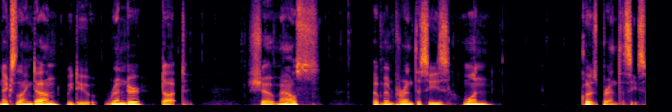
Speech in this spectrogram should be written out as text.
Next line down, we do render dot show mouse, open parentheses, one, close parentheses.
